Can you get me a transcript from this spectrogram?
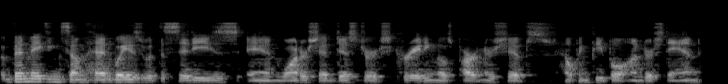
have been making some headways with the cities and watershed districts, creating those partnerships, helping people understand.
